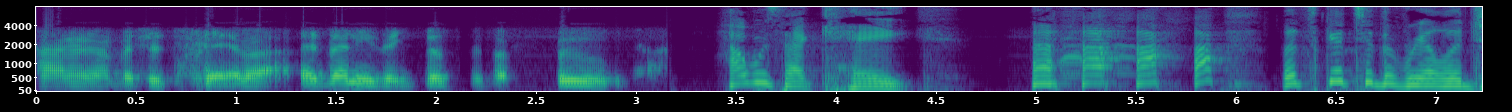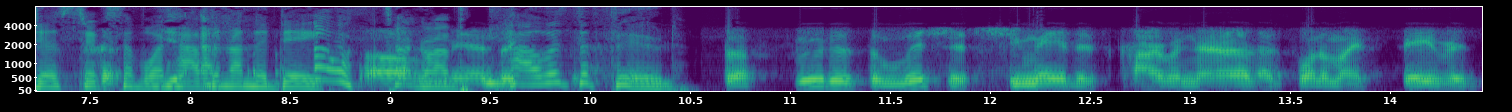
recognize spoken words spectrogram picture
I don't know if I should say. But if anything, just for the food. How was that cake? Let's get to the real logistics of what happened on the date. Oh, Talk Oh, about man, the- How was the food? The food is delicious. She made this carbonara. That's one of my favorites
